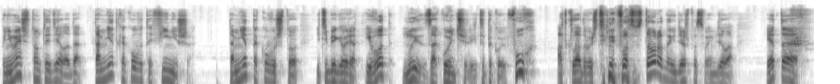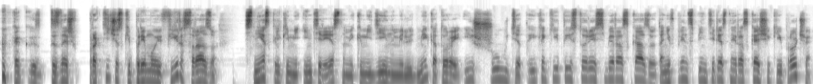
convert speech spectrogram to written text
Понимаешь, в том-то и дело, да. Там нет какого-то финиша. Там нет такого, что и тебе говорят, и вот мы закончили. И ты такой, фух, откладываешь телефон в сторону, идешь по своим делам. Это, как ты знаешь, практически прямой эфир сразу с несколькими интересными комедийными людьми, которые и шутят, и какие-то истории себе рассказывают. Они, в принципе, интересные рассказчики и прочее.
